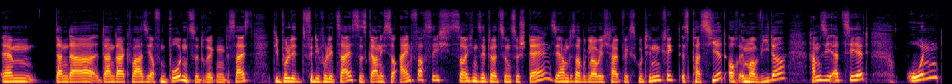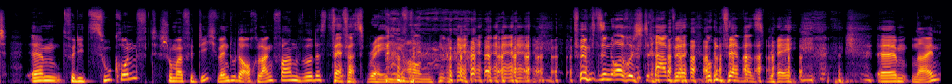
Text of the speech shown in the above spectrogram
ähm, dann da, dann da quasi auf den Boden zu drücken. Das heißt, die Poli für die Polizei ist es gar nicht so einfach, sich solchen Situationen zu stellen. Sie haben das aber, glaube ich, halbwegs gut hingekriegt. Es passiert auch immer wieder, haben sie erzählt. Und ähm, für die Zukunft, schon mal für dich, wenn du da auch langfahren würdest, Pfefferspray in die Augen. 15 Euro Strafe und Pfefferspray. ähm, nein,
